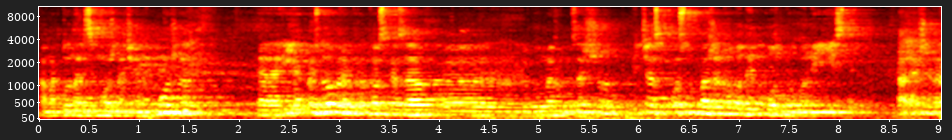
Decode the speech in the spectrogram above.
а Макдональдс можна чи не можна. Е, І якось добре про це сказав е, Любомир Гузар, що під час посту бажано один одного не їсти. А решта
